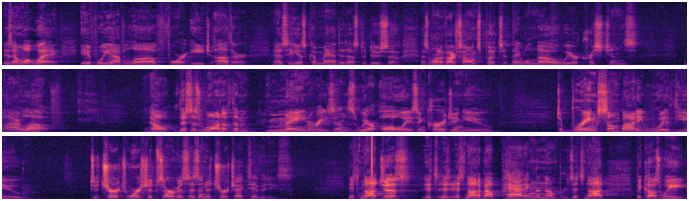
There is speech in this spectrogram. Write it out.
is in what way? If we have love for each other as he has commanded us to do so. As one of our songs puts it, they will know we are Christians by our love. Now, this is one of the main reasons we're always encouraging you to bring somebody with you to church worship services and to church activities. It's not just, it's, it's not about padding the numbers. It's not because we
